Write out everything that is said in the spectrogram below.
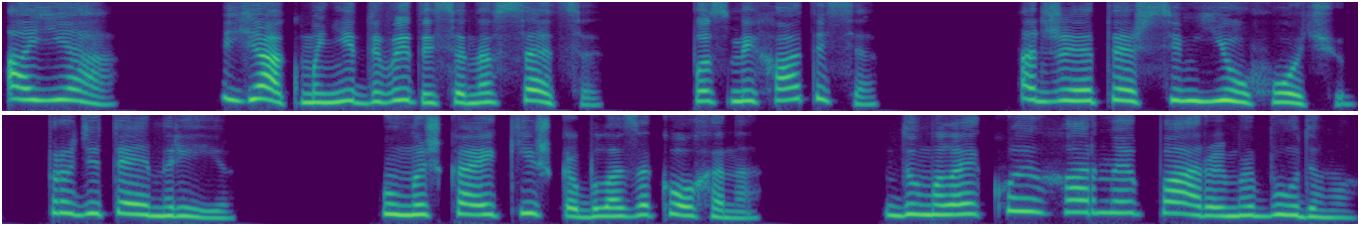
А я? Як мені дивитися на все це? Посміхатися? Адже я теж сім'ю хочу, про дітей мрію. У мишка і кішка була закохана. Думала, якою гарною парою ми будемо.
